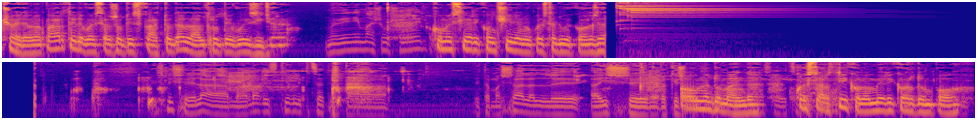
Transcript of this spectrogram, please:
Cioè da una parte devo essere soddisfatto, dall'altro devo esigere. Come si riconciliano queste due cose? Ho una domanda. Questo articolo mi ricorda un po'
